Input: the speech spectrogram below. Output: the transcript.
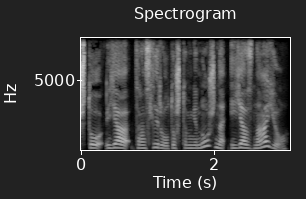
что я транслировал то, что мне нужно, и я знаю,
